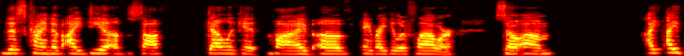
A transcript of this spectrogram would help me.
this kind of idea of the soft, delicate vibe of a regular flower. So, um, I, I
